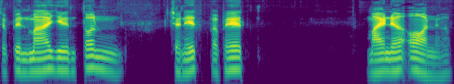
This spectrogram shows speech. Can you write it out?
จะเป็นไม้ยืนต้นชนิดประเภท ไม้เนื้ออ่อนครับ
